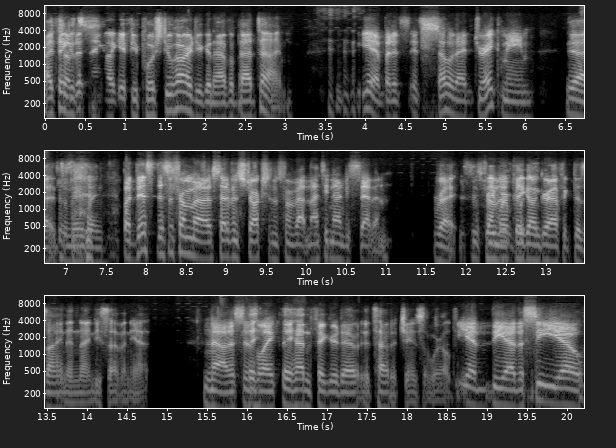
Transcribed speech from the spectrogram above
I think So it's this- saying like if you push too hard, you're gonna have a bad time. Yeah, but it's it's so that Drake meme. Yeah, it's amazing. But this this is from a set of instructions from about 1997. right. This is They from the weren't big on graphic design in '97 yet. No, this is They, like they hadn't figured out it's how to change the world. yeah the uh, the CEO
